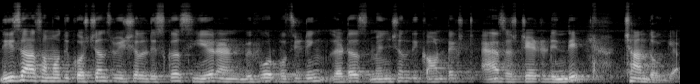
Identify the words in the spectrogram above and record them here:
These are some of the questions we shall discuss here, and before proceeding, let us mention the context as stated in the Chandogya.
